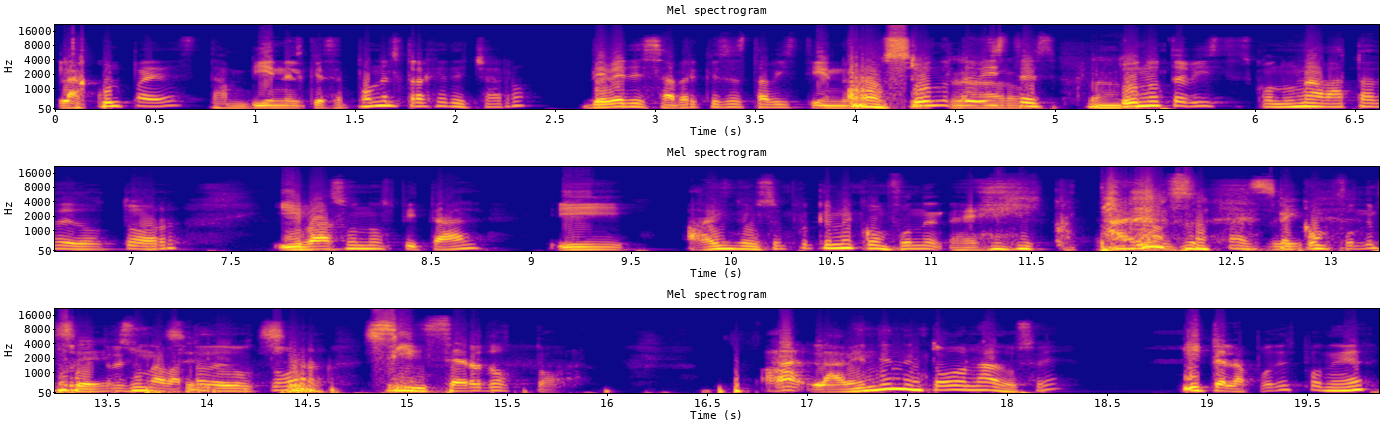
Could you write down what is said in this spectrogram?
La culpa es también el que se pone el traje de charro debe de saber qué se está vistiendo. Oh, sí, tú no claro, te vistes, claro. tú no te vistes con una bata de doctor y vas a un hospital y ay, no sé por qué me confunden. Ey, compadre, Sí. te confunden porque Sí, traes una bata de doctor sin ser doctor. Ah, la venden en todos lados, ¿eh? Y te la puedes poner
